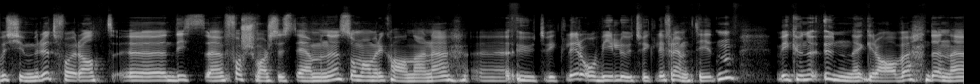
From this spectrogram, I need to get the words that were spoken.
bekymret for at uh, disse forsvarssystemene som amerikanerne uh, utvikler og vil utvikle i fremtiden, vil kunne undergrave denne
